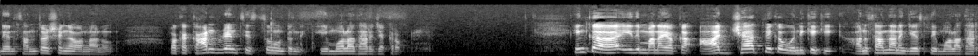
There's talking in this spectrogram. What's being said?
నేను సంతోషంగా ఉన్నాను. ఒక కాన్ఫిడెన్స్ ఇస్తూ ఉంటుంది ఈ మూలాధార చక్రం. ఇంకా ఇది మన యొక్క ఆధ్యాత్మిక ఉనికికి అనుసంధానం చేస్తుంది మూలాధార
